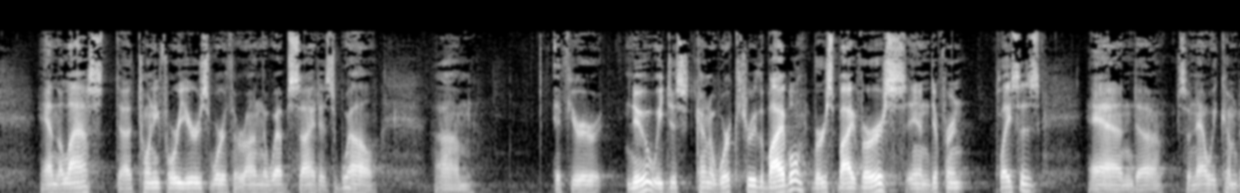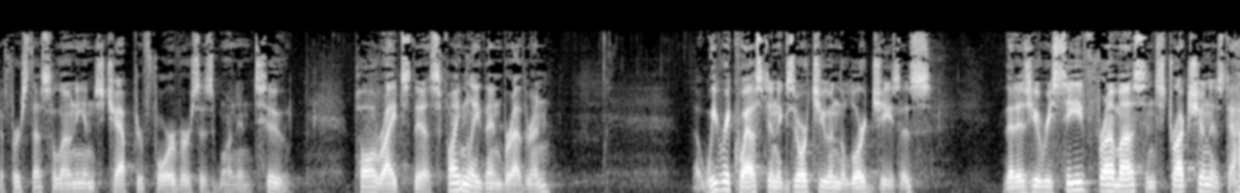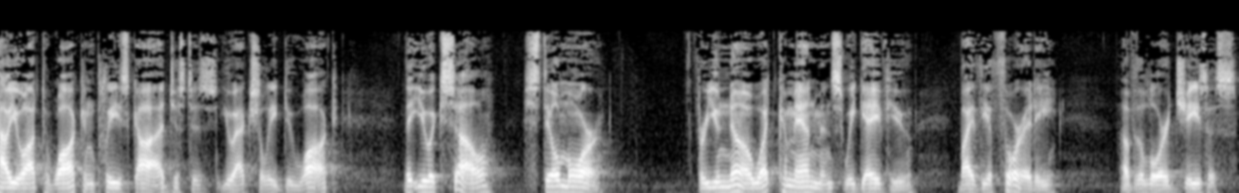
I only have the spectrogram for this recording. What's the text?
And the last uh, 24 years worth are on the website as well. Um, if you're new, we just kind of work through the Bible verse by verse in different places. And uh, so now we come to 1 Thessalonians chapter 4, verses 1 and 2. Paul writes this Finally, then, brethren, Uh, we request and exhort you in the Lord Jesus that as you receive from us instruction as to how you ought to walk and please God, just as you actually do walk, that you excel still more. For you know what commandments we gave you by the authority of the Lord Jesus.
